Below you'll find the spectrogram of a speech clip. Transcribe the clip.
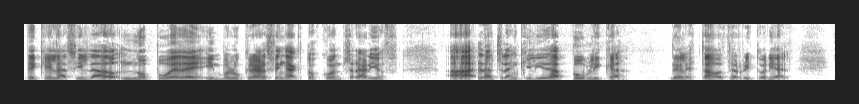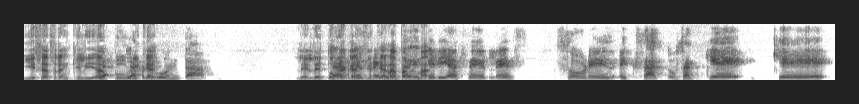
de que el asilado no puede involucrarse en actos contrarios a la tranquilidad pública del Estado territorial. Y esa tranquilidad pública... La pregunta... Le, toca calificar a Panamá. que quería hacerles sobre, exacto, o sea, ¿qué, qué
